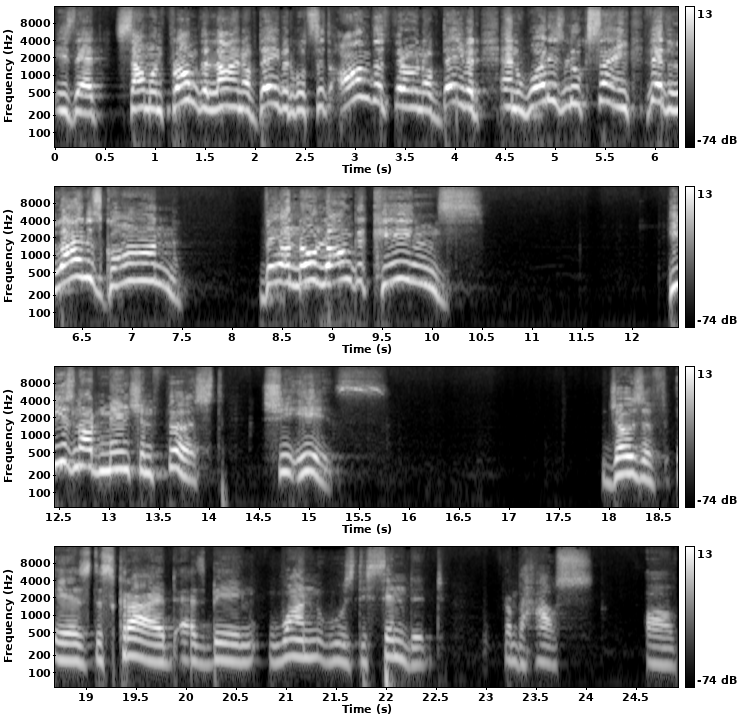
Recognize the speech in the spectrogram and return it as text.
is that someone from the line of David will sit on the throne of David. And what is Luke saying? That line is gone. They are no longer kings. He is not mentioned first, she is. Joseph is described as being one who's descended from the house of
